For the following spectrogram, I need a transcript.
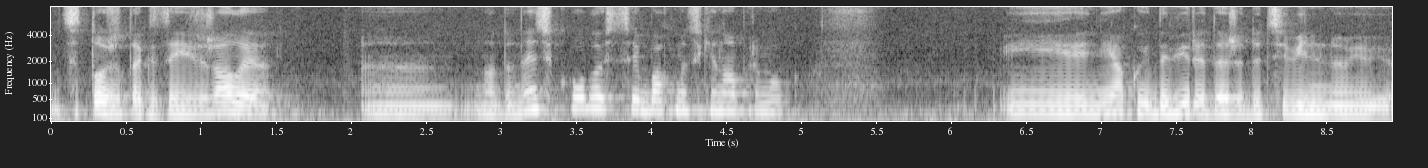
І це теж так заїжджали е, на Донецьку область, цей Бахмутський напрямок. І ніякої довіри навіть до цивільної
